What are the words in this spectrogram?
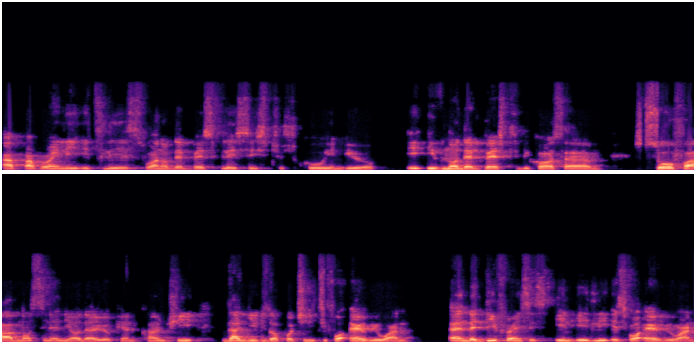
apparently Italy is one of the best places to school in Europe, if not the best, because um, so far I've not seen any other European country that gives the opportunity for everyone. And the difference is in Italy is for everyone,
